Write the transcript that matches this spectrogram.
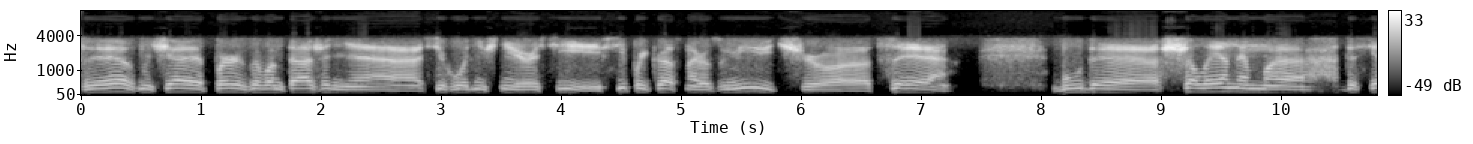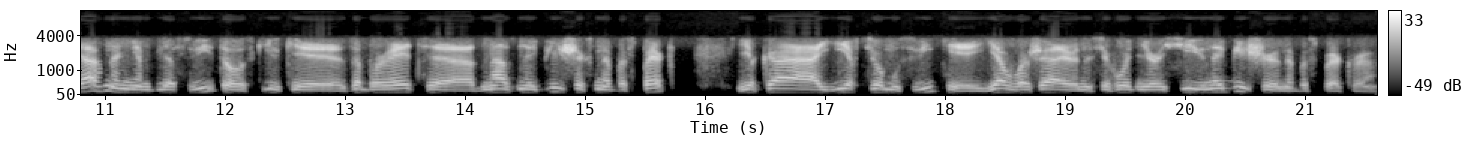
Це означає перезавантаження сьогоднішньої Росії. І всі прекрасно розуміють, що це буде шаленим е, досягненням для світу, оскільки забереться одна з найбільших небезпек, яка є в цьому світі, я вважаю на сьогодні Росію найбільшою небезпекою.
